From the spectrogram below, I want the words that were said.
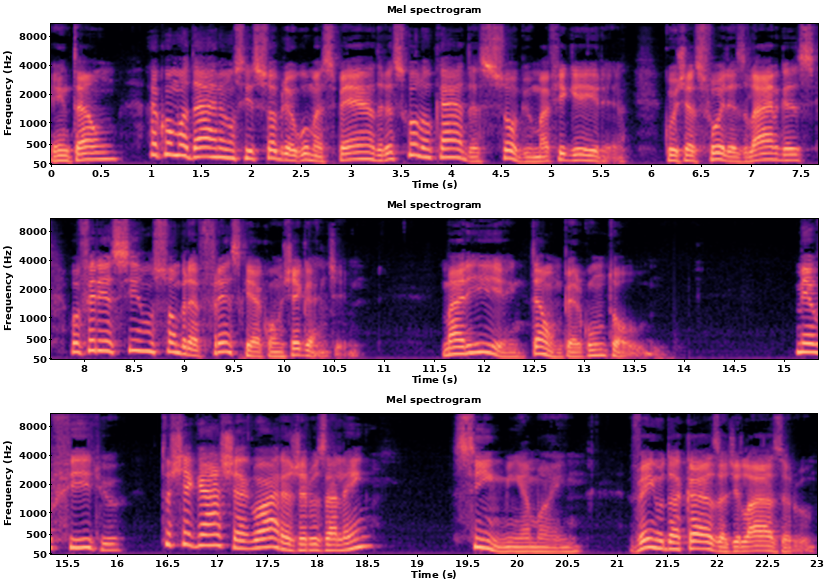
Então, acomodaram-se sobre algumas pedras colocadas sob uma figueira, cujas folhas largas ofereciam sombra fresca e aconchegante. Maria, então, perguntou. — Meu filho, Tu chegaste agora a Jerusalém? Sim, minha mãe. Venho da casa de Lázaro.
